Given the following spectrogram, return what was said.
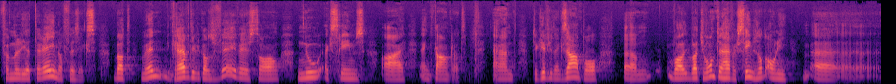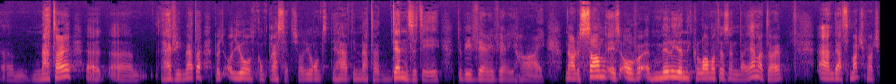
familiar terrain of physics. But when gravity becomes very, very strong, new extremes are encountered. And to give you an example, um, well, what you want to have extremes not only uh, um, matter, uh, um, heavy matter, but you want to compress it. So you want to have the matter density to be very, very high. Now the sun is over a million kilometers in diameter, and that's much, much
